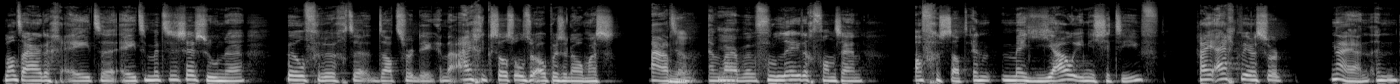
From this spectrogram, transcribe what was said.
Plantaardig eten, eten met de seizoenen, peulvruchten, dat soort dingen. Nou, eigenlijk zoals onze opa's en oma's aten. Ja. En waar we volledig van zijn afgestapt. En met jouw initiatief ga je eigenlijk weer een soort, nou ja, een,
